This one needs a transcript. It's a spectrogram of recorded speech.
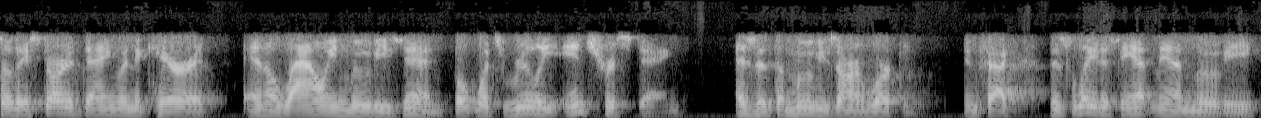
So they started dangling the carrot and allowing movies in. But what's really interesting is that the movies aren't working. In fact, this latest Ant Man movie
